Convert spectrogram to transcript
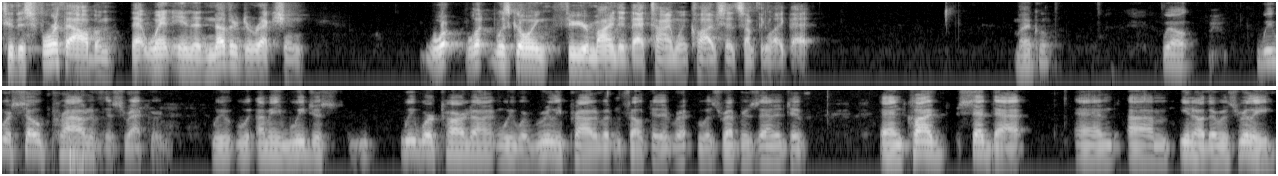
to this fourth album that went in another direction, what what was going through your mind at that time when Clive said something like that? Michael? Well, we were so proud of this record. We, we I mean, we just we worked hard on it and we were really proud of it and felt that it re- was representative. And Clive said that, and um, you know, there was really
